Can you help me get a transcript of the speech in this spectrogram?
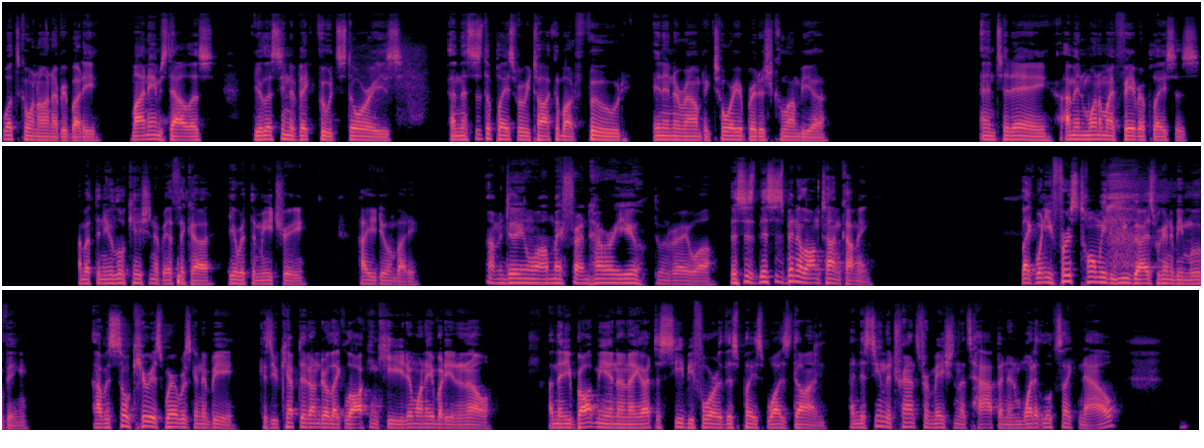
What's going on, everybody? My name's Dallas. You're listening to Vic Food Stories, and this is the place where we talk about food in and around Victoria, British Columbia. And today, I'm in one of my favorite places. I'm at the new location of Ithaca here with Dimitri. How you doing, buddy? I'm doing well, my friend. How are you? Doing very well. This is this has been a long time coming. Like when you first told me that you guys were going to be moving, I was so curious where it was going to be because you kept it under like lock and key. You didn't want anybody to know. And then he brought me in and I got to see before this place was done and to seeing the transformation that's happened and what it looks like now.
